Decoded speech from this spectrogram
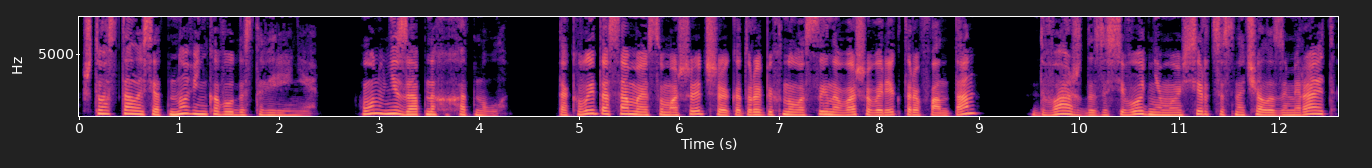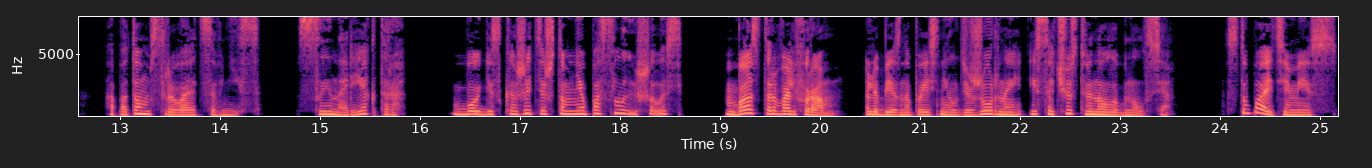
что осталось от новенького удостоверения. Он внезапно хохотнул. «Так вы та самая сумасшедшая, которая пихнула сына вашего ректора фонтан?» Дважды за сегодня мое сердце сначала замирает, а потом срывается вниз. «Сына ректора? Боги, скажите, что мне послышалось!» «Бастер Вольфрам», — любезно пояснил дежурный и сочувственно улыбнулся. «Ступайте, мисс».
